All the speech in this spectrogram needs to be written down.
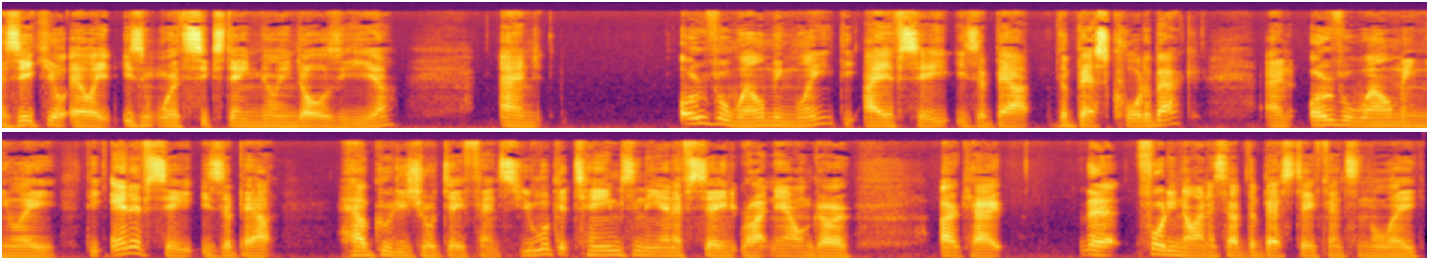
Ezekiel Elliott isn't worth $16 million a year. And overwhelmingly, the AFC is about the best quarterback. And overwhelmingly, the NFC is about how good is your defense. You look at teams in the NFC right now and go, okay, the 49ers have the best defense in the league.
